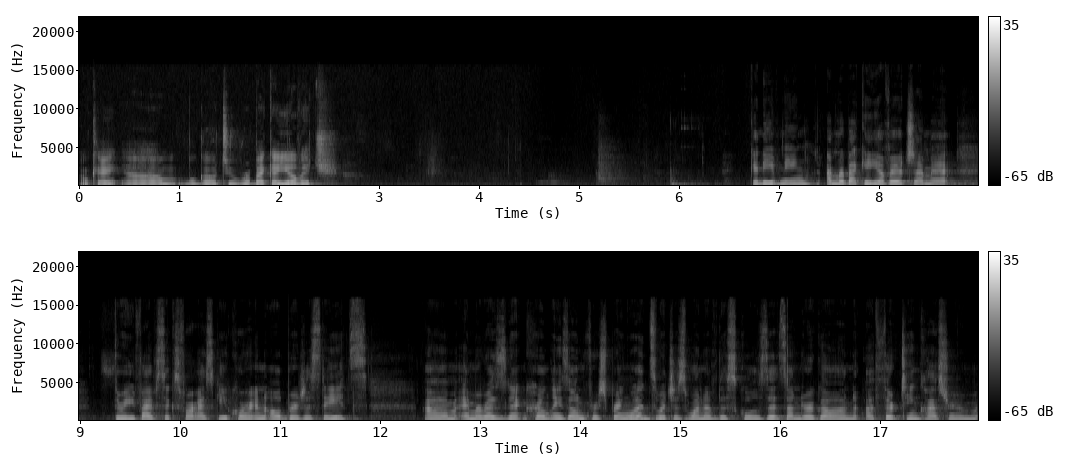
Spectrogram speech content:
Okay, um, we'll go to Rebecca Yovich. Good evening. I'm Rebecca Yovich. I'm at 3564 Eskew Court in Old Bridge Estates. Um, I'm a resident currently zoned for Springwoods, which is one of the schools that's undergone a 13 classroom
